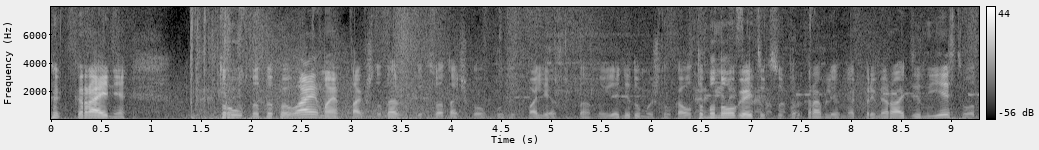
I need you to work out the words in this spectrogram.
крайне трудно добываемая, так что даже 500 очков будет полезно. Да? Но я не думаю, что у кого-то много этих супер кораблей. У меня, к примеру, один есть, вот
